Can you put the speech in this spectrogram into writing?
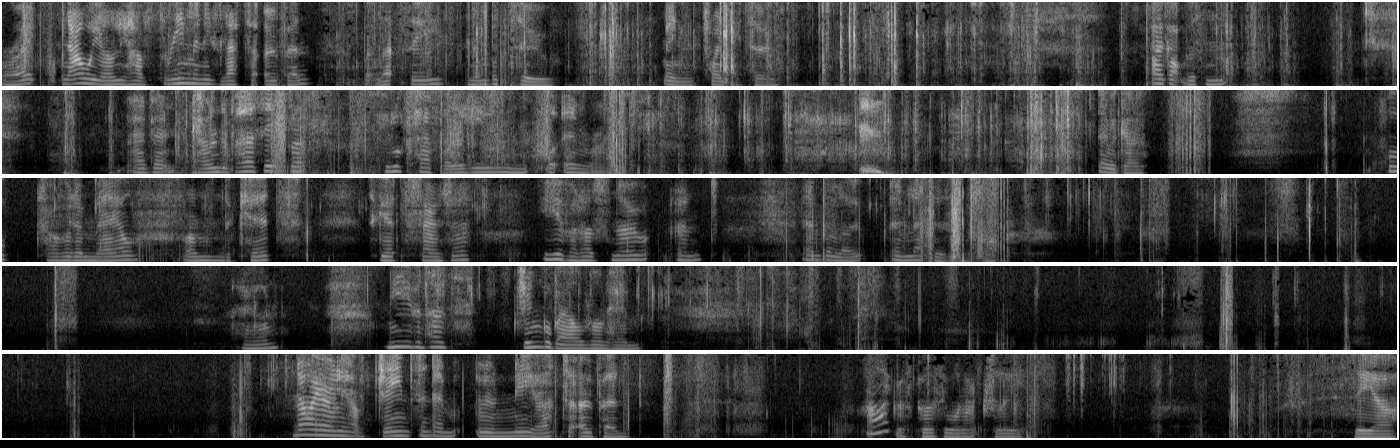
Alright, now we only have three minis left to open, but let's see number two. I mean, 22. I got this advent calendar Percy, but if you look carefully, he didn't put in right. there we go. All covered in mail from the kids to get to Santa. He even has snow and envelope and letters on top. Hang on. He even has jingle bells on him. Now I only have James and Nia to open. I like this Percy one actually. See ya.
